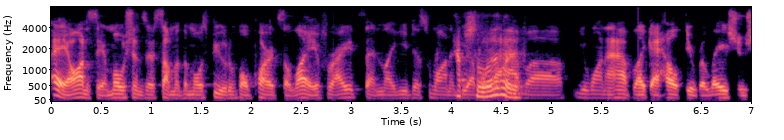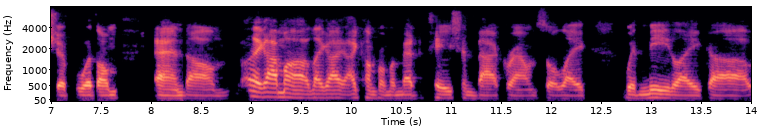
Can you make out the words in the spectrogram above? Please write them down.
hey honestly emotions are some of the most beautiful parts of life right? And like you just want to be able to have a you want to have like a healthy relationship with them and um like i'm a like I, I come from a meditation background. So like with me like uh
